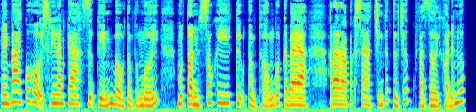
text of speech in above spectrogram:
Ngày mai, Quốc hội Sri Lanka dự kiến bầu Tổng thống mới, một tuần sau khi cựu Tổng thống Gotabaya Rajapaksa chính thức từ chức và rời khỏi đất nước.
